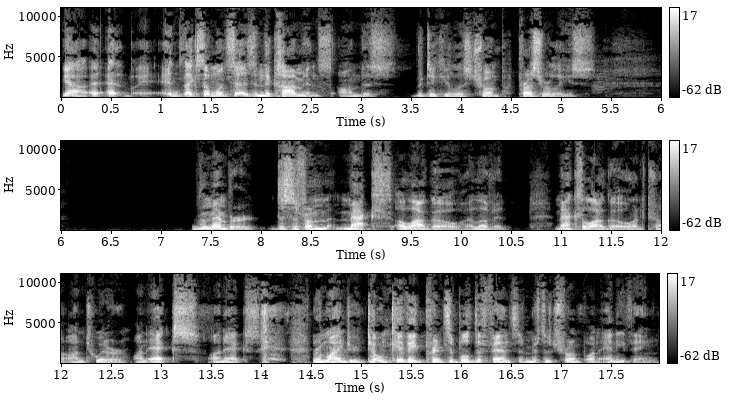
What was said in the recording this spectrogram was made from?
yeah, and like someone says in the comments on this ridiculous Trump press release, remember this is from Max Alago. I love it. Max Alago on on Twitter, on X, on X. Reminder: Don't give a principled defense of Mr. Trump on anything.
